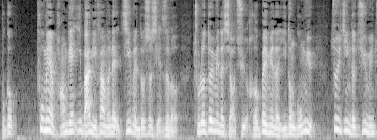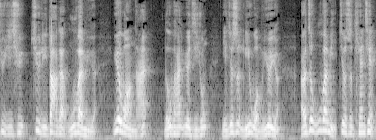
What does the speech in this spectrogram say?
不够。铺面旁边一百米范围内基本都是写字楼，除了对面的小区和背面的一栋公寓，最近的居民聚集区距离大概五百米远。越往南，楼盘越集中，也就是离我们越远。而这五百米就是天堑，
